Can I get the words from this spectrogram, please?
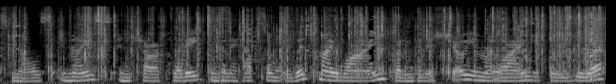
Smells nice and chocolatey. I'm going to have some with my wine, but I'm going to show you my wine before we do it.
